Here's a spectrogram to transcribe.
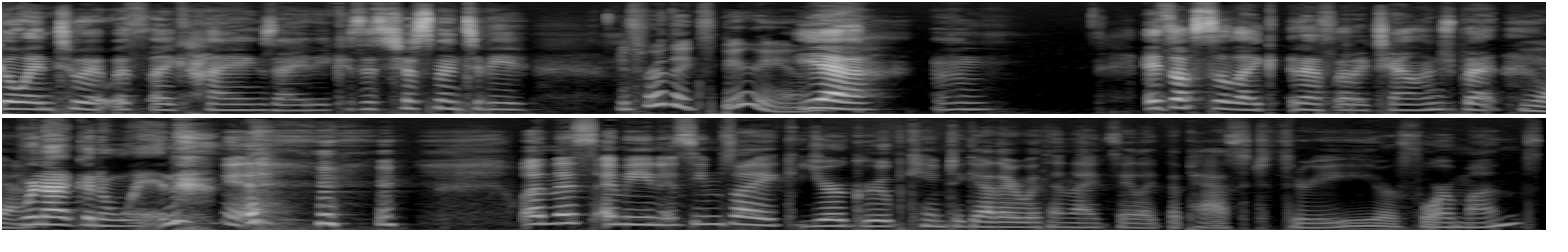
go into it with like high anxiety because it's just meant to be It's for the experience. yeah. Um, it's also like an athletic challenge, but Yeah. we're not gonna win. Yeah. well, this, I mean, it seems like your group came together within, I'd say, like the past three or four months.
